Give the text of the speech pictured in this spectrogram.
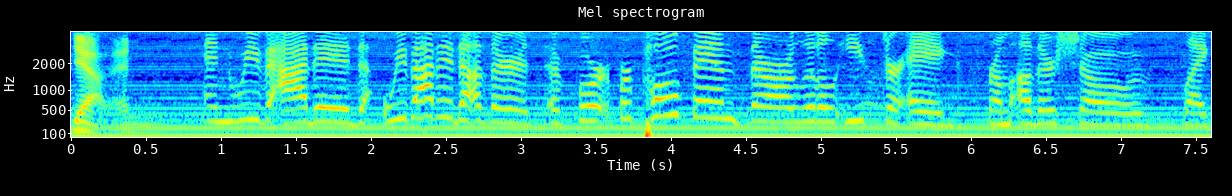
yeah, and and we've added we've added other uh, for for Poe fans there are little Easter eggs from other shows like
